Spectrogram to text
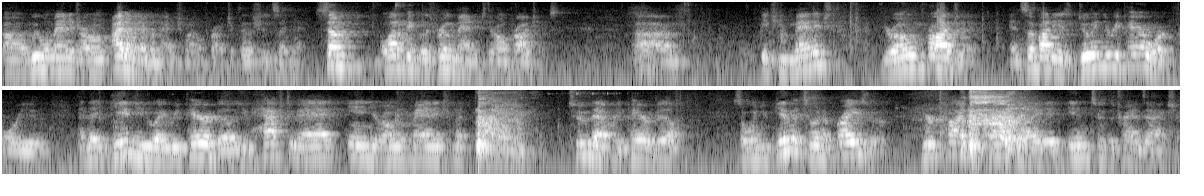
uh, we will manage our own. I don't ever manage my own projects. I shouldn't say that. Some a lot of people in this room manage their own projects. Um, if you manage your own project and somebody is doing the repair work for you and they give you a repair bill, you have to add in your own management time to that repair bill. So when you give it to an appraiser, your time is calculated into the transaction.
